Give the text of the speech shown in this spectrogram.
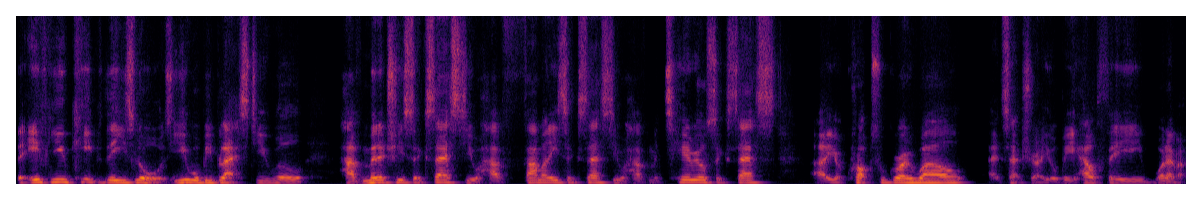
that if you keep these laws, you will be blessed. You will have military success, you will have family success, you will have material success, uh, your crops will grow well, etc. You'll be healthy, whatever.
